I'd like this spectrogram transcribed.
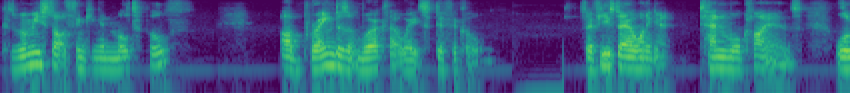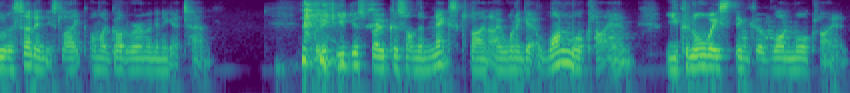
because when we start thinking in multiples, our brain doesn't work that way. It's difficult. So if you say I want to get 10 more clients, all of a sudden it's like, oh my god, where am I going to get 10? But if you just focus on the next client, I want to get one more client, you can always think of one more client.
